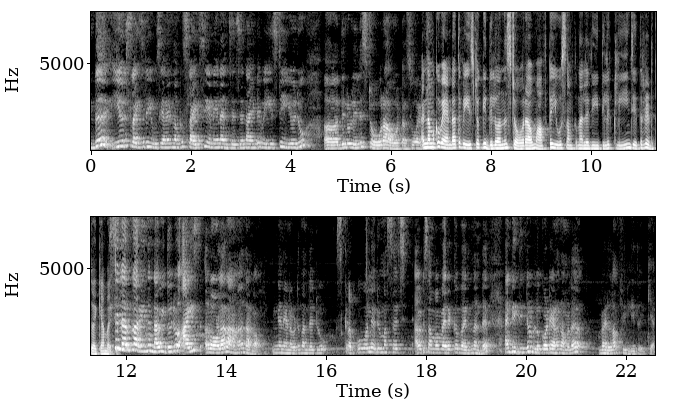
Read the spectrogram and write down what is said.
ഇത് ഈ ഒരു സ്ലൈസർ യൂസ് ചെയ്യണമെങ്കിൽ നമുക്ക് സ്ലൈസ് ചെയ്യണതിനനുസരിച്ച് തന്നെ അതിന്റെ വേസ്റ്റ് ഈ ഒരു ഉള്ളിൽ സ്റ്റോർ ആവും കേട്ടോ സോ നമുക്ക് വേണ്ടാത്ത വേസ്റ്റ് ഒക്കെ ഇതിൽ വന്ന് സ്റ്റോർ ആവും. ആഫ്റ്റർ യൂസ് നമുക്ക് നല്ല രീതിയിൽ ക്ലീൻ ചെയ്തിട്ട് എടുത്തു വയ്ക്കാൻ പറ്റും. എല്ലാവർക്കും അറിയുന്നുണ്ടാവും ഇതൊരു ഐസ് റോളർ ആണ് ഇതുണ്ടോ ഇങ്ങനെയാണ് ഇവിടെ നല്ലൊരു സ്ക്രബ് പോലെ ഒരു മസാജ് ആ ഒരു സംഭവം വരെയൊക്കെ വരുന്നുണ്ട്. ആൻഡ് ഇതിന്റെ ഉള്ളിൽ കൂടെയാണ് നമ്മൾ വെള്ളം ഫില്ല് ചെയ്ത് വെക്കുക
